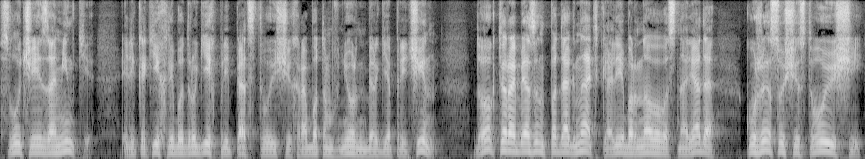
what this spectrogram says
В случае заминки или каких-либо других препятствующих работам в Нюрнберге причин, доктор обязан подогнать калибр нового снаряда к уже существующей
